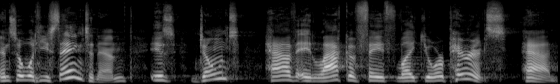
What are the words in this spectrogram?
And so what he's saying to them is don't have a lack of faith like your parents had.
